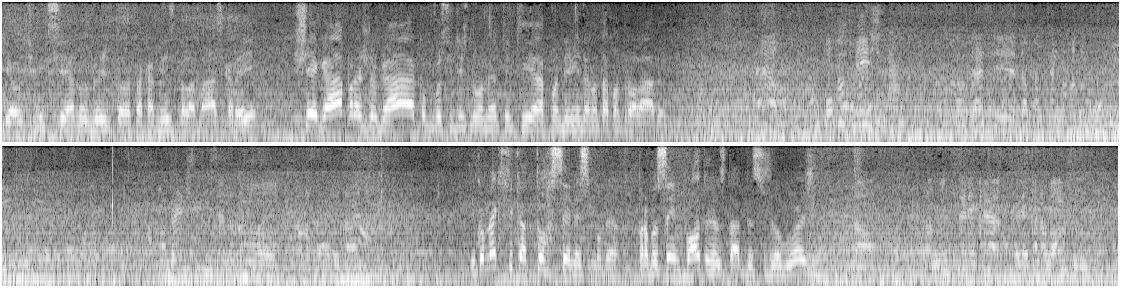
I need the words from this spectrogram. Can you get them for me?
que é o time que você anda, eu vejo pela tua camisa, pela máscara aí, chegar para jogar, como você disse, no momento em que a pandemia ainda não está controlada. É, é um pouco triste, né? Acontece, está acontecendo com todo mundo. Uma grande tristeza da nossa realidade. E como é que fica torcer nesse momento? Para você importa o resultado desse jogo hoje? Não, para mim teria que, teria que anular o jogo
